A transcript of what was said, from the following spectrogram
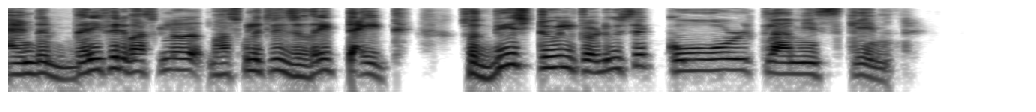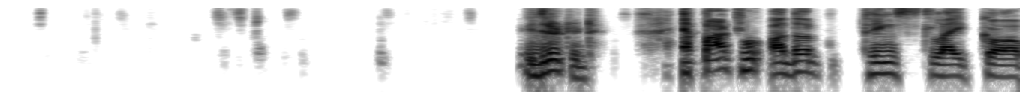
and the periphery vascular vasculature is very tight. So these two will produce a cold clammy skin. Isn't it? Apart from other things like uh,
